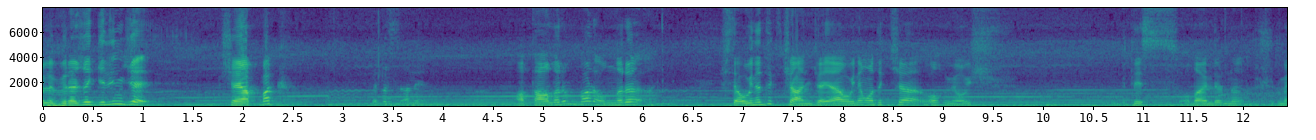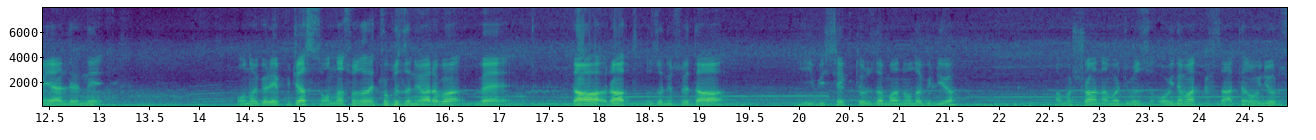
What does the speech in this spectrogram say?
Böyle viraja gelince şey yapmak biraz hani hatalarım var onları işte oynadıkça anca ya oynamadıkça olmuyor o iş. Vites olaylarını düşürme yerlerini ona göre yapacağız. Ondan sonra zaten çok hızlanıyor araba ve daha rahat hızlanıyorsun ve daha iyi bir sektör zamanı olabiliyor. Ama şu an amacımız oynamak. Zaten oynuyoruz.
